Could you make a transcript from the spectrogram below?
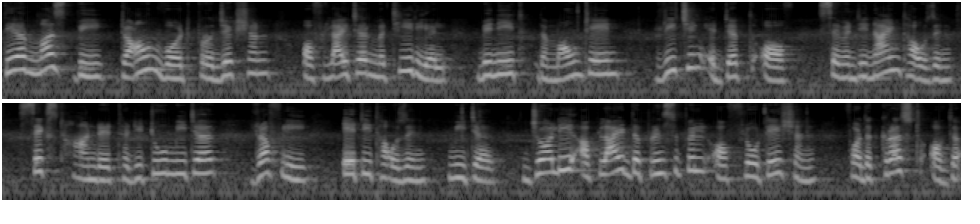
there must be downward projection of lighter material beneath the mountain reaching a depth of 79,632 meter, roughly 80,000 meter. Joly applied the principle of flotation for the crust of the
